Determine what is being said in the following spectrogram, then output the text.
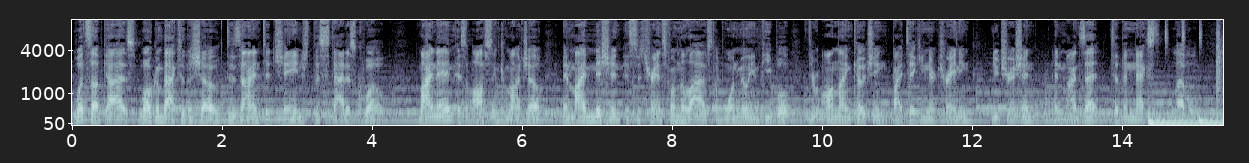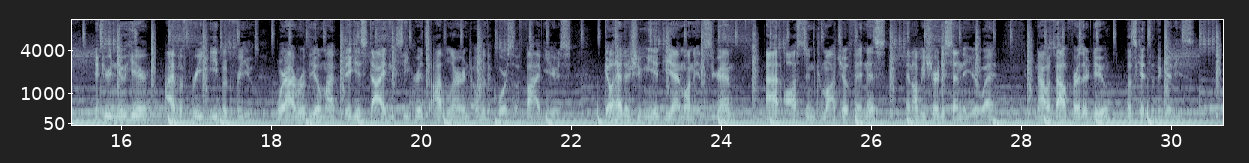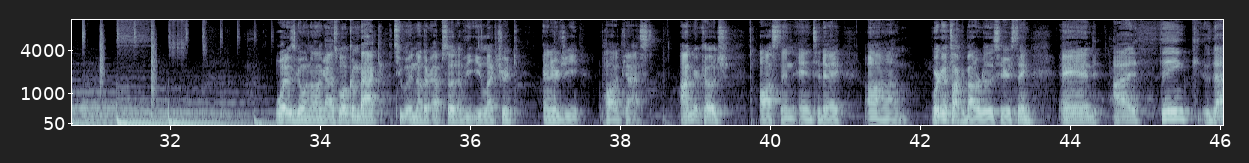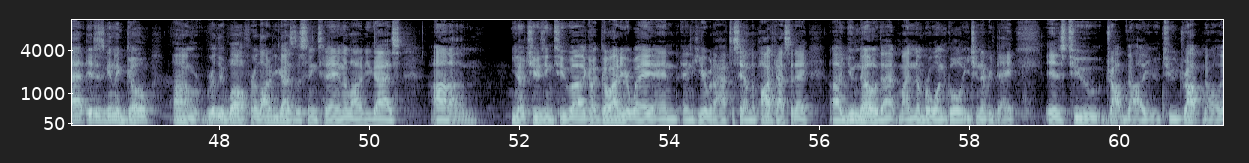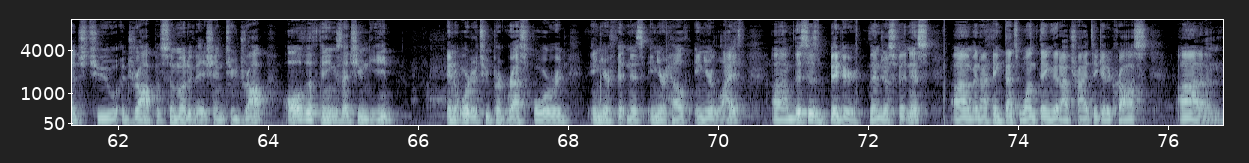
What's up, guys? Welcome back to the show designed to change the status quo. My name is Austin Camacho, and my mission is to transform the lives of 1 million people through online coaching by taking their training, nutrition, and mindset to the next level. If you're new here, I have a free ebook for you where I reveal my biggest dieting secrets I've learned over the course of five years. Go ahead and shoot me a DM on Instagram at Austin Camacho Fitness, and I'll be sure to send it your way. Now, without further ado, let's get to the goodies. What is going on, guys? Welcome back to another episode of the Electric Energy Podcast. I'm your coach, Austin, and today um, we're going to talk about a really serious thing. And I think that it is going to go um, really well for a lot of you guys listening today and a lot of you guys um, you know, choosing to uh, go, go out of your way and and hear what I have to say on the podcast today, uh, you know that my number one goal each and every day is to drop value, to drop knowledge, to drop some motivation, to drop all the things that you need in order to progress forward in your fitness, in your health, in your life. Um, this is bigger than just fitness, um, and I think that's one thing that I've tried to get across um,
